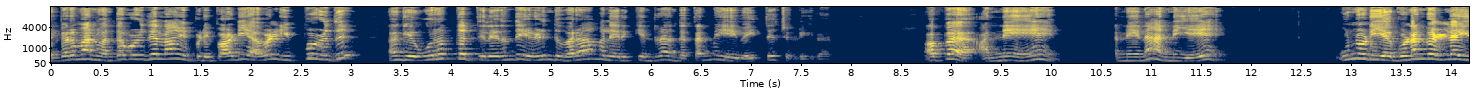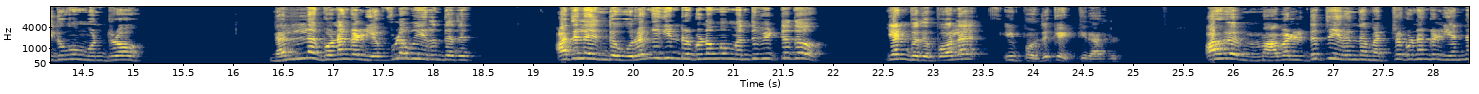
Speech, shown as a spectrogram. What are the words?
எம்பெருமான் வந்த பொழுதெல்லாம் இப்படி பாடி அவள் இப்பொழுது அங்கே உறக்கத்திலிருந்து எழுந்து வராமல் இருக்கின்ற அந்த தன்மையை வைத்து சொல்லுகிறார். அப்ப அன்னே அன்னேனா அன்னையே உன்னுடைய குணங்கள்ல இதுவும் ஒன்றோ? நல்ல குணங்கள் எவ்வளவு இருந்தது? அதுல இந்த உறங்குகின்ற குணமும் வந்து விட்டதோ என்பது போல இப்பொழுது கேட்கிறார்கள். ஆக அவளிடத்து இருந்த மற்ற குணங்கள் என்ன?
